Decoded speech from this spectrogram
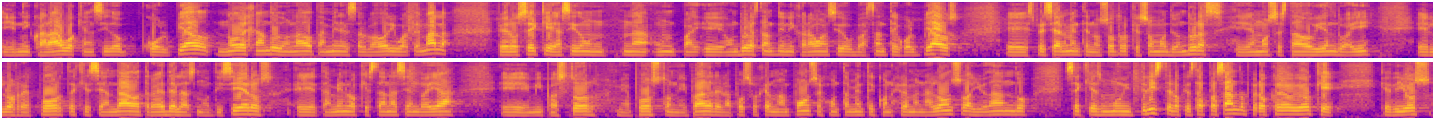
y Nicaragua que han sido golpeados, no dejando de un lado también El Salvador y Guatemala, pero sé que ha sido un, eh, Honduras tanto y Nicaragua han sido bastante golpeados, eh, especialmente nosotros que somos de Honduras y hemos estado viendo ahí eh, los reportes que se han dado a través de los noticieros, también lo que están haciendo allá mi pastor, mi apóstol, mi padre, el apóstol Germán Ponce, juntamente con Germán Alonso, ayudando. Sé que es muy triste lo que está pasando, pero creo yo que, que Dios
